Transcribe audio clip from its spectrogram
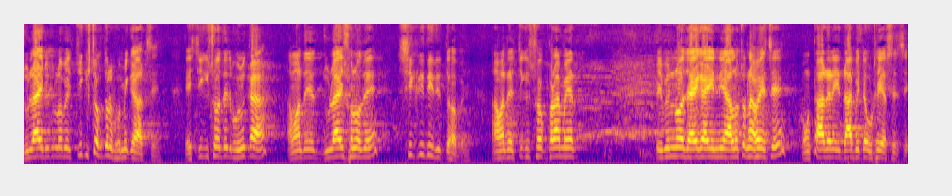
জুলাই বিপ্লবে চিকিৎসকদের ভূমিকা আছে। এই চিকিৎসকদের ভূমিকা আমাদের জুলাই সনদে স্বীকৃতি দিতে হবে। আমাদের চিকিৎসক ফোরামের বিভিন্ন জায়গায় নিয়ে আলোচনা হয়েছে এবং তাদের এই দাবিটা উঠে এসেছে।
